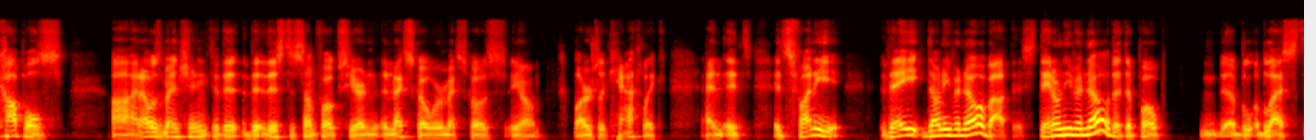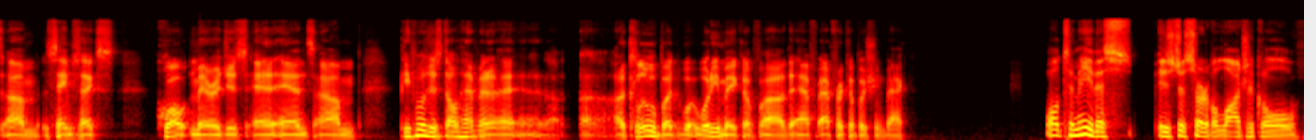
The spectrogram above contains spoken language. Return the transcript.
couples. Uh, and I was mentioning to th- th- this to some folks here in, in Mexico, where Mexico's you know largely Catholic, and it's it's funny they don't even know about this. They don't even know that the Pope blessed um, same sex quote marriages, and, and um, people just don't have a, a, a clue. But w- what do you make of uh, the Af- Africa pushing back? Well, to me, this is just sort of a logical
